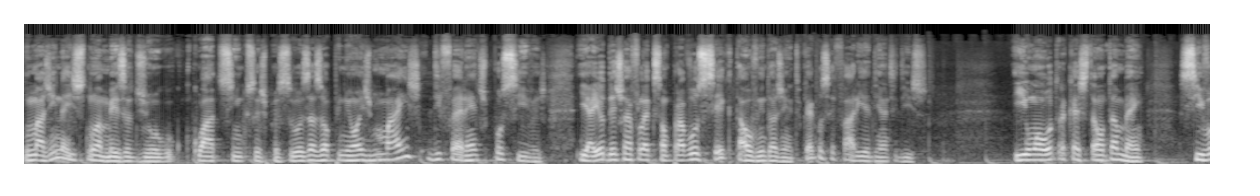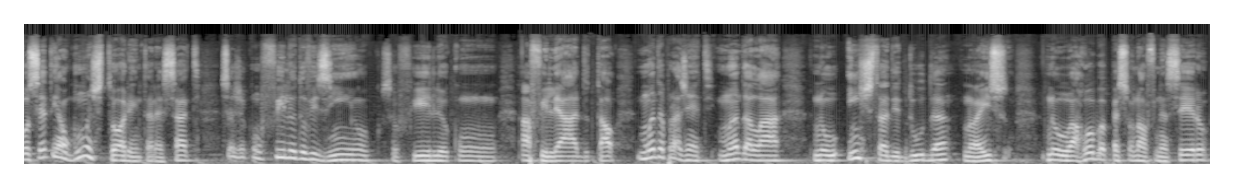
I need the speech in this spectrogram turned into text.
Imagina isso numa mesa de jogo, com quatro, cinco, seis pessoas, as opiniões mais diferentes possíveis. E aí eu deixo a reflexão para você que está ouvindo a gente. O que é que você faria diante disso? E uma outra questão também. Se você tem alguma história interessante, seja com o filho do vizinho, com seu filho, com afilhado e tal, manda pra gente. Manda lá no Insta de Duda, não é isso? No arroba personal financeiro.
